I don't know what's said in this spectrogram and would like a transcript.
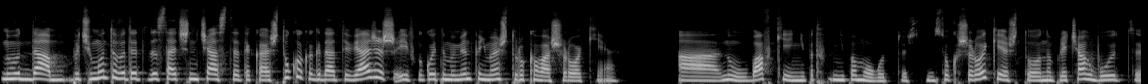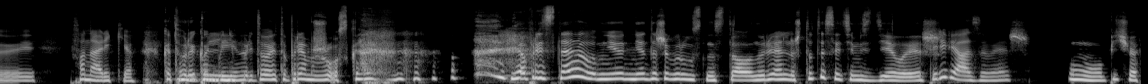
Ну да, почему-то вот это достаточно частая такая штука, когда ты вяжешь и в какой-то момент понимаешь, что рукава широкие. А, ну, убавки не, под, не помогут. То есть настолько широкие, что на плечах будут э, фонарики, которые Блин, как бы не... пред- это, это прям жестко. Я представила, мне, мне даже грустно стало. Ну реально, что ты с этим сделаешь? Перевязываешь. О, печаль.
